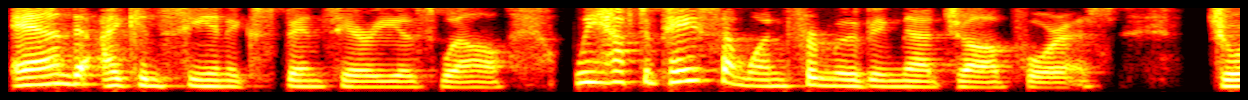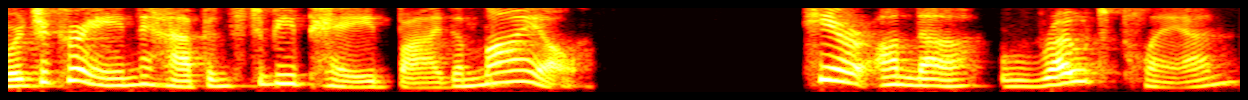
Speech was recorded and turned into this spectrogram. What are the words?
and I can see an expense area as well. We have to pay someone for moving that job for us. Georgia Green happens to be paid by the mile. Here on the route plan,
